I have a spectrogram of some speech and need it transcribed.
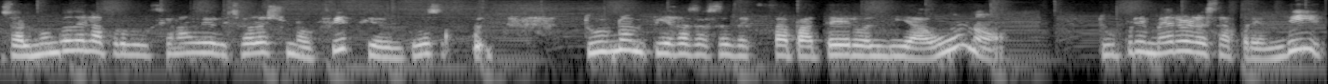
O sea, el mundo de la producción audiovisual es un oficio. Entonces, tú no empiezas a ser zapatero el día uno. Tú primero eres aprendiz.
